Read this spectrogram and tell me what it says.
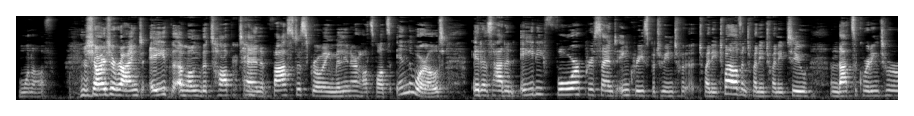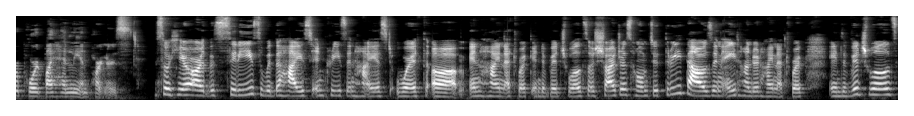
one of. Sharjah ranked eighth among the top 10 fastest growing millionaire hotspots in the world it has had an 84% increase between 2012 and 2022, and that's according to a report by Henley and Partners. So here are the cities with the highest increase in highest worth um, in high net worth individuals. So Sharjah is home to 3,800 high net worth individuals.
